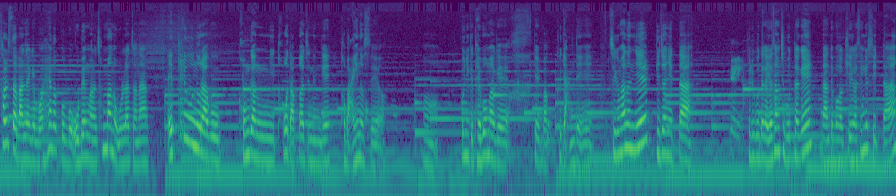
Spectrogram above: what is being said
설사 만약에 뭐 해갖고 뭐 500만 원, 1000만 원 올랐잖아. 애 태우느라고 건강이 더 나빠지는 게 더 마이너스예요. 어. 본인이 이렇게 대범하게 하, 이렇게 막 그게 안 돼. 지금 하는 일 비전이 있다. 네. 그리고 내가 예상치 못하게 나한테 뭔가 기회가 생길 수 있다.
